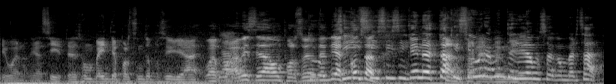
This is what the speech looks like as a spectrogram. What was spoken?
Y bueno, y así, tenés un 20% de posibilidades. Bueno, Claro. a veces damos por sobreentendidas Sí, cosas sí, sí, sí. que no están. Que seguramente lo íbamos a conversar.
